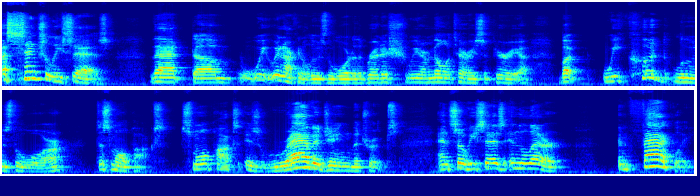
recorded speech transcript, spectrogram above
essentially says that um, we, we're not going to lose the war to the British. We are military superior, but we could lose the war to smallpox. Smallpox is ravaging the troops. And so he says in the letter, emphatically,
